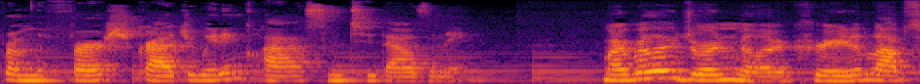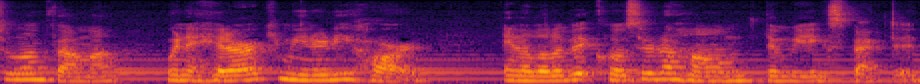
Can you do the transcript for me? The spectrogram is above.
from the first graduating class in 2008. My brother Jordan Miller created Laps for Lymphoma when it hit our community hard and a little bit closer to home than we expected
